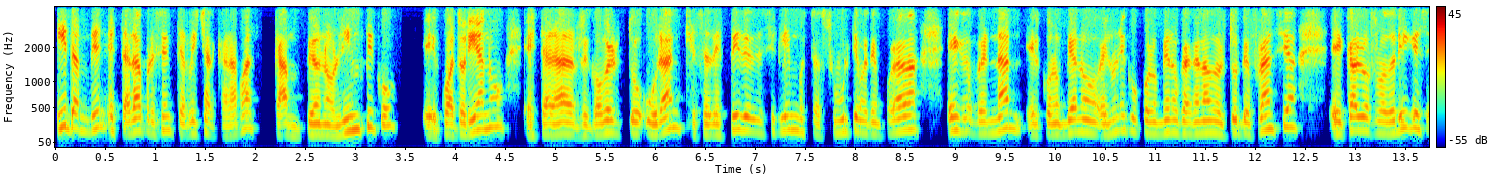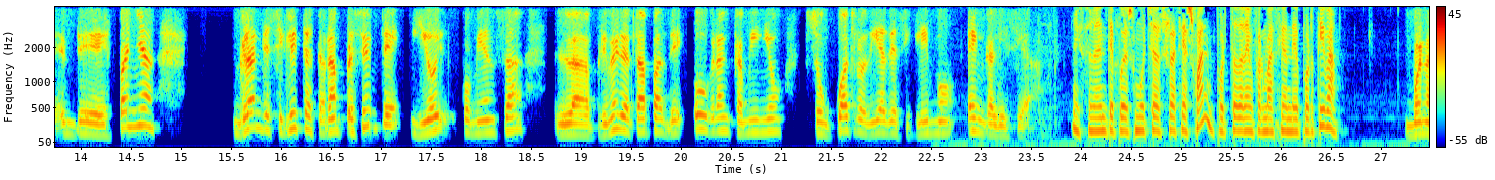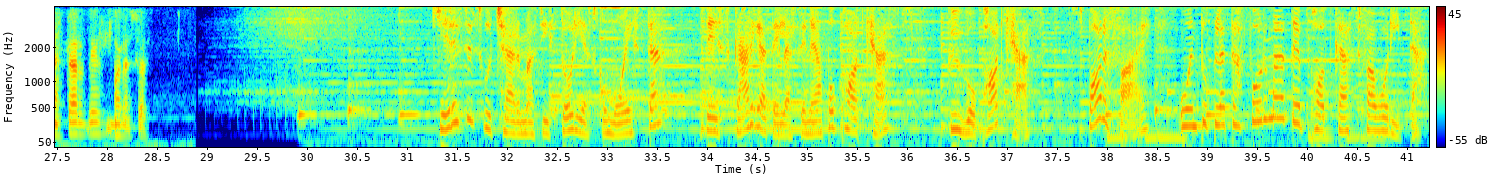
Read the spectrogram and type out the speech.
Y también estará presente Richard Carapaz, campeón olímpico, ecuatoriano, estará Rigoberto Urán, que se despide del ciclismo esta su última temporada, Edgar Bernal, el colombiano, el único colombiano que ha ganado el Tour de Francia, eh, Carlos Rodríguez de España, grandes ciclistas estarán presentes y hoy comienza la primera etapa de O Gran Camino son cuatro días de ciclismo en Galicia. Excelente, pues muchas gracias Juan por toda la información deportiva. Buenas tardes, buenas suerte. ¿Quieres escuchar más historias como esta? Descárgatelas en Apple Podcasts, Google Podcasts, Spotify o en tu plataforma de podcast favorita.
